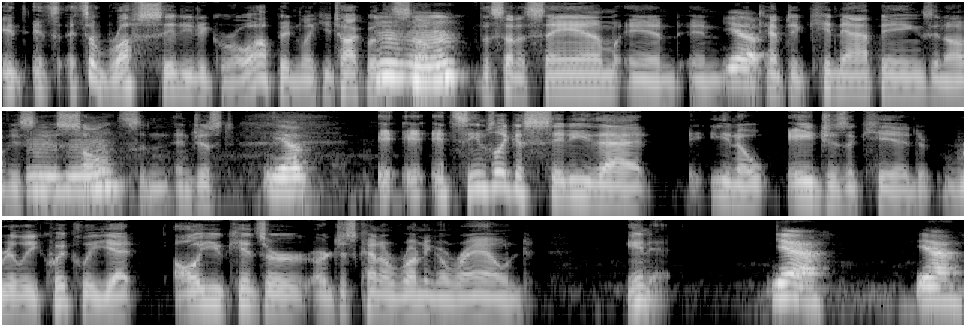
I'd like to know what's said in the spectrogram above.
It, it's it's a rough city to grow up in. Like you talk about the son, the son of Sam, and and Yep. attempted kidnappings, and obviously Mhm. assaults, and and just yep it, it, it seems like a city that you know ages a kid really quickly yet all you kids are are just kind of running around in it. Yeah, yeah,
